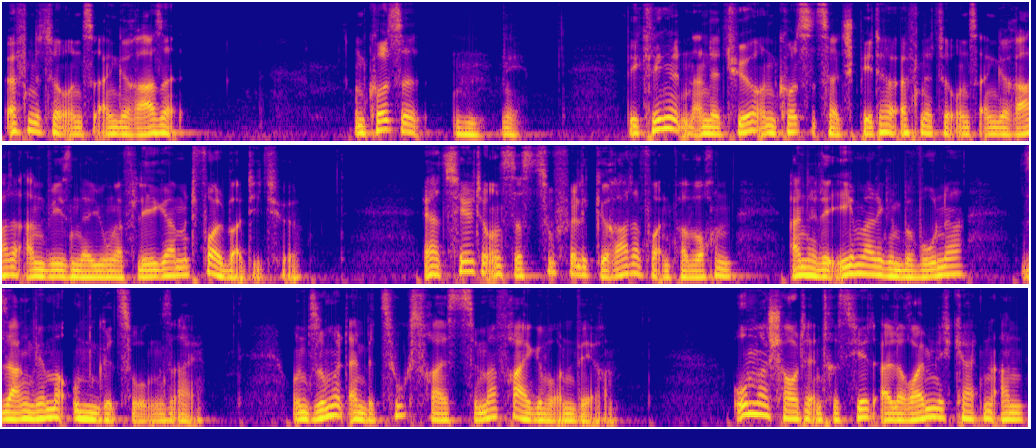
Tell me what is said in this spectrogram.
öffnete uns ein Gerase und kurze hm, nee. Wir klingelten an der Tür und kurze Zeit später öffnete uns ein gerade anwesender junger Pfleger mit Vollbart die Tür. Er erzählte uns, dass zufällig gerade vor ein paar Wochen einer der ehemaligen Bewohner, sagen wir mal, umgezogen sei und somit ein bezugsfreies Zimmer frei geworden wäre. Oma schaute interessiert alle Räumlichkeiten an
